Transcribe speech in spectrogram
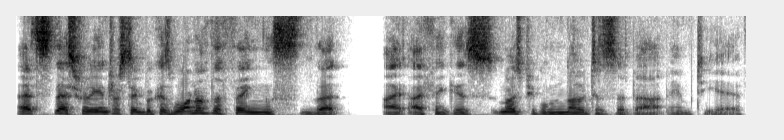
That's that's really interesting because one of the things that I, I think is most people notice about MTF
